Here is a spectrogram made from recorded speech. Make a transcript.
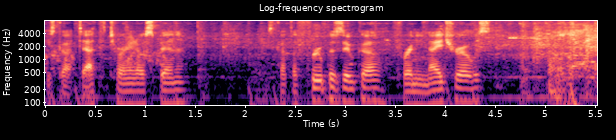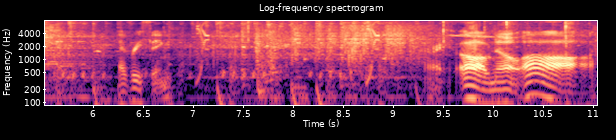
He's got Death Tornado Spin, he's got the Fruit Bazooka for any nitros, everything. Alright, oh no, ah!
